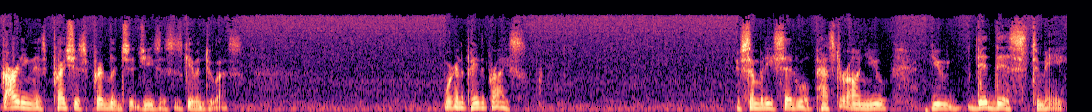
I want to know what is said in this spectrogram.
guarding this precious privilege that Jesus has given to us, we're going to pay the price. If somebody said, well, Pastor Ron, you, you did this to me,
